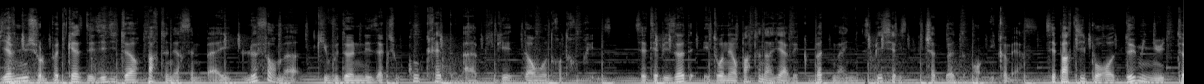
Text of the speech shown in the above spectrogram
Bienvenue sur le podcast des éditeurs partenaires Senpai, le format qui vous donne les actions concrètes à appliquer dans votre entreprise. Cet épisode est tourné en partenariat avec Botmine, spécialiste chatbot en e-commerce. C'est parti pour deux minutes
